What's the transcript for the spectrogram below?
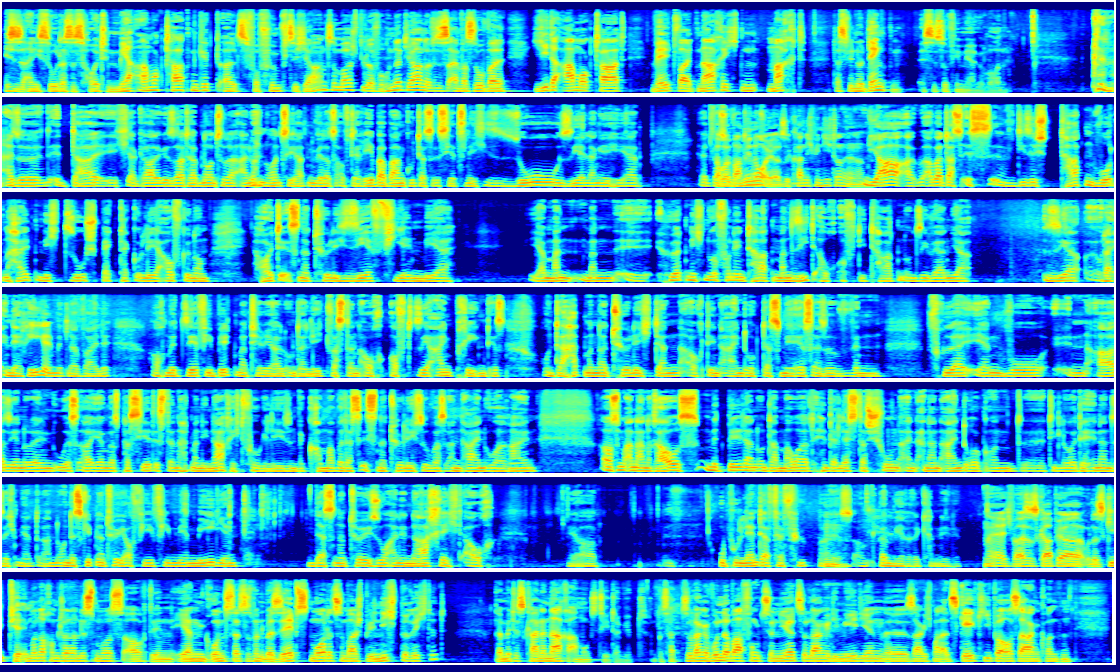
Ist es eigentlich so, dass es heute mehr Amok-Taten gibt als vor 50 Jahren zum Beispiel oder vor 100 Jahren? Oder ist es einfach so, weil jede Amok-Tat weltweit Nachrichten macht, dass wir nur denken, es ist so viel mehr geworden? Also da ich ja gerade gesagt habe, 1991 hatten wir das auf der Reeperbahn. Gut, das ist jetzt nicht so sehr lange her etwas. Aber war mir neu, also kann ich mich nicht dran erinnern. Ja, aber das ist, diese Taten wurden halt nicht so spektakulär aufgenommen. Heute ist natürlich sehr viel mehr ja, man, man äh, hört nicht nur von den Taten, man sieht auch oft die Taten und sie werden ja sehr oder in der Regel mittlerweile auch mit sehr viel Bildmaterial unterlegt, was dann auch oft sehr einprägend ist. Und da hat man natürlich dann auch den Eindruck, dass mehr ist. Also wenn früher irgendwo in Asien oder in den USA irgendwas passiert ist, dann hat man die Nachricht vorgelesen bekommen. Aber das ist natürlich sowas an ein Ohr rein, aus dem anderen raus, mit Bildern untermauert, hinterlässt das schon einen anderen Eindruck und äh, die Leute erinnern sich mehr dran. Und es gibt natürlich auch viel, viel mehr Medien, dass natürlich so eine Nachricht auch ja, opulenter verfügbar mhm. ist über mehrere Kanäle. Naja, ich weiß, es gab ja, oder es gibt ja immer noch im Journalismus auch den ehren Grundsatz, dass man über Selbstmorde zum Beispiel nicht berichtet, damit es keine Nachahmungstäter gibt. Das hat so lange wunderbar funktioniert, solange die Medien, äh, sage ich mal, als Gatekeeper auch sagen konnten,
